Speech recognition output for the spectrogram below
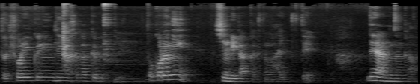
と、教育人間科学部っていうところに心理学科っていうのが入ってて。であのなんか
